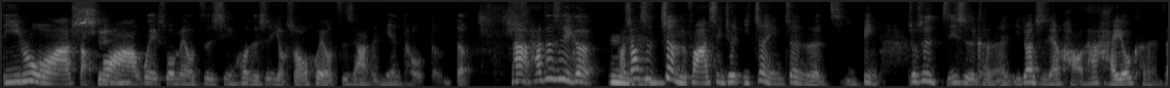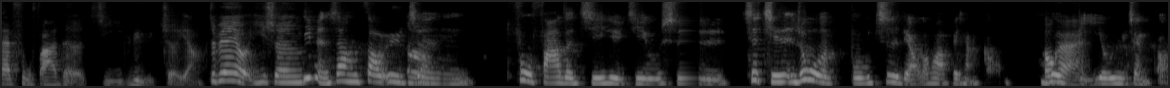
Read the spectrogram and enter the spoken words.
低落啊、少话啊、畏缩、没有自信，或者是有时候会有自。大的念头等等，那它这是一个好像是阵发性，嗯、就一阵一阵的疾病，就是即使可能一段时间好，它还有可能再复发的几率。这样，这边有医生，基本上躁郁症复发的几率几乎是，嗯、是其实如果不治疗的话非常高，会比忧郁症高。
